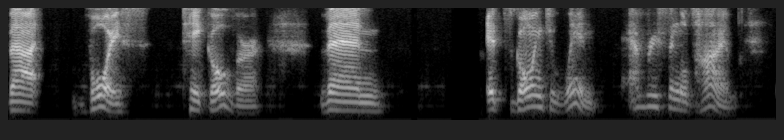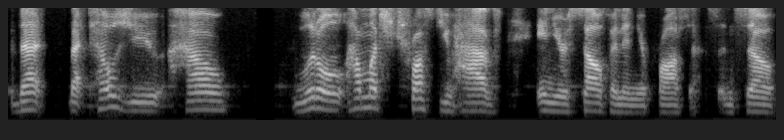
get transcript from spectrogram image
that voice take over then it's going to win every single time. That that tells you how little how much trust you have in yourself and in your process. And so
